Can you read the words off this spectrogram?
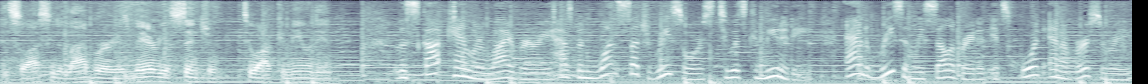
and so I see the library as very essential to our community. The Scott Candler Library has been one such resource to its community and recently celebrated its fourth anniversary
